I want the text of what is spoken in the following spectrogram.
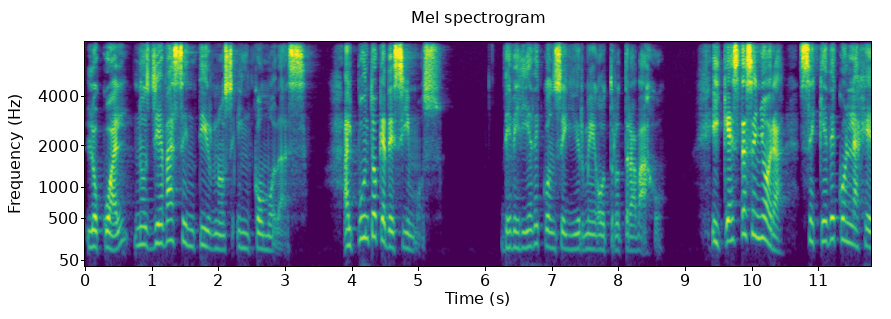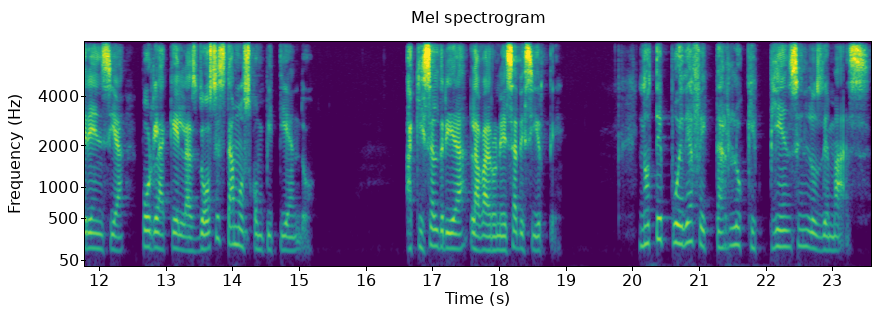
lo cual nos lleva a sentirnos incómodas, al punto que decimos, debería de conseguirme otro trabajo. Y que esta señora se quede con la gerencia por la que las dos estamos compitiendo. Aquí saldría la baronesa a decirte, no te puede afectar lo que piensen los demás.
